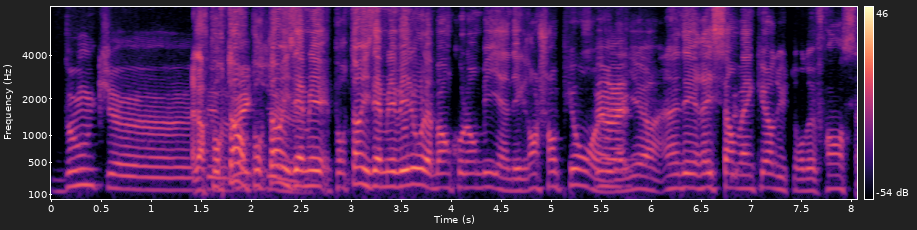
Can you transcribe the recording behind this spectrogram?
Donc, euh, alors pourtant, pourtant, ils aiment les, pourtant, ils aiment les vélos là-bas en Colombie, un des grands champions euh, d'ailleurs, un des récents vainqueurs du Tour de France.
